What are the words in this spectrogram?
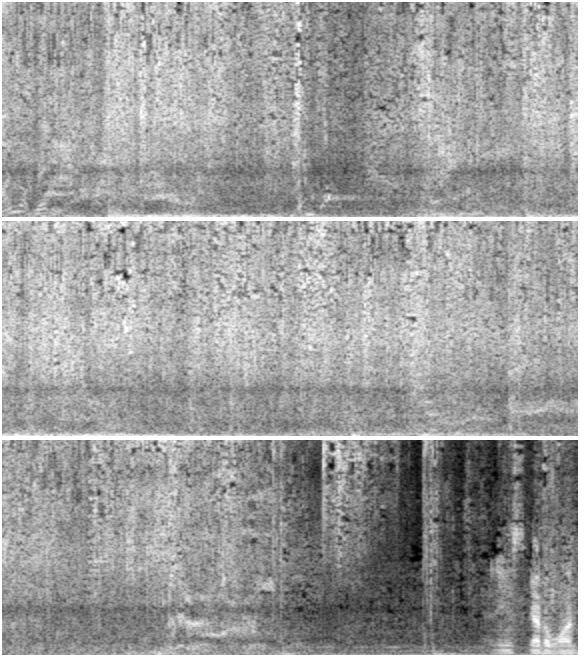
I'm not ready got a one.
